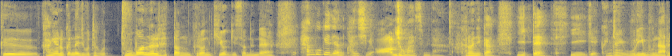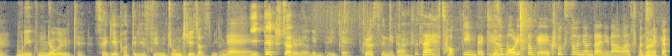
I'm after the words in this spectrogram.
그 강연을 끝내지 못하고 두 번을 했던 그런 기억이 있었는데 한국에 대한 관심이 엄청 많습니다. 그러니까 이때 이게 굉장히 우리 문화를 우리 국력을 이렇게 세계에 퍼뜨릴 수 있는 좋은 기회지 않습니까? 네. 이때 투자를 해야 됩니다. 이때. 그렇습니다. 네. 투자의 그, 적기인데 계속 네. 머릿속에 애국소년단이 남아서 네. 제가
